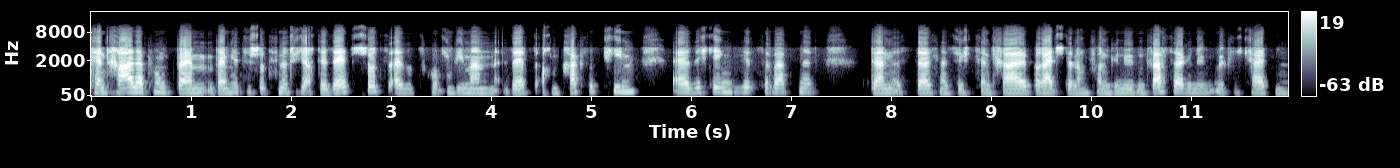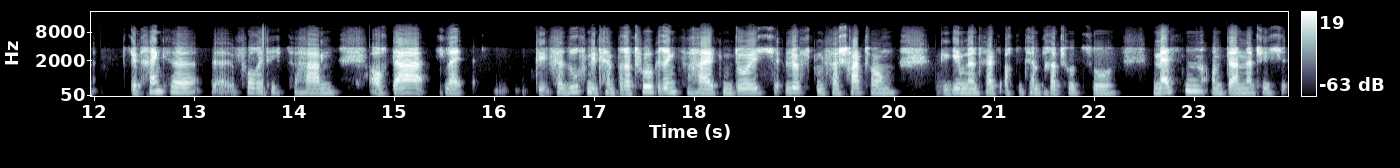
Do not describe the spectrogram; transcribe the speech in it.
zentraler Punkt beim, beim Hitzeschutz ist natürlich auch der Selbstschutz, also zu gucken, wie man selbst auch im Praxisteam äh, sich gegen die Hitze wappnet. Dann ist das natürlich zentral Bereitstellung von genügend Wasser, genügend Möglichkeiten, Getränke äh, vorrätig zu haben. Auch da vielleicht die versuchen, die Temperatur gering zu halten durch Lüften, Verschattung, gegebenenfalls auch die Temperatur zu messen und dann natürlich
